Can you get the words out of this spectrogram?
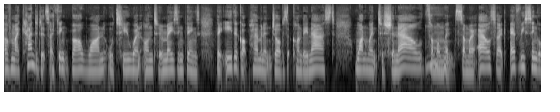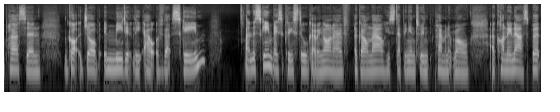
of my candidates, I think, bar one or two, went on to amazing things. They either got permanent jobs at Condé Nast, one went to Chanel, mm. someone went somewhere else. Like every single person got a job immediately out of that scheme. And the scheme basically is still going on. I have a girl now who's stepping into a permanent role at Condé Nast, but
